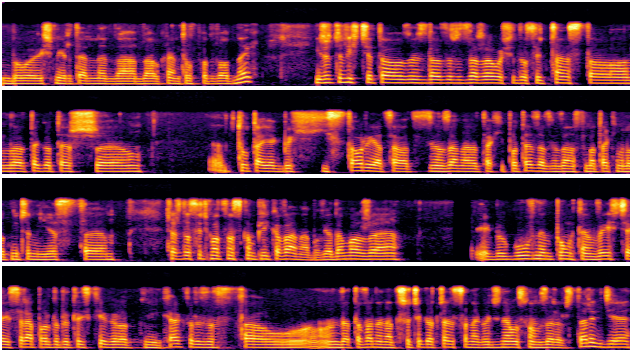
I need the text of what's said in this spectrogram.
były śmiertelne dla, dla okrętów podwodnych. I rzeczywiście to zdarzało się dosyć często, dlatego też e, tutaj jakby historia cała związana, ta hipoteza związana z tym atakiem lotniczym jest e, też dosyć mocno skomplikowana, bo wiadomo, że jakby głównym punktem wyjścia jest raport brytyjskiego lotnika, który został datowany na 3 czerwca na godzinę 8.04, gdzie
